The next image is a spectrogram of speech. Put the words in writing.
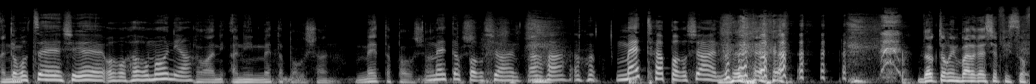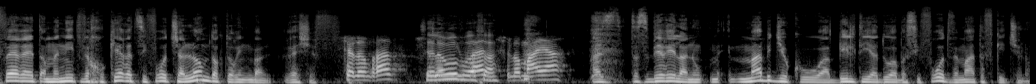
אני- אתה רוצה שיהיה הרמוניה. לא, אני, אני מת הפרשן. מת הפרשן. מת הפרשן. אהה. מת הפרשן. דוקטור ענבל רשף היא סופרת, אמנית וחוקרת ספרות. שלום, דוקטור ענבל רשף. שלום רב. שלום וברכה. שלום מאיה. אז תסבירי לנו, מה בדיוק הוא הבלתי ידוע בספרות ומה התפקיד שלו?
